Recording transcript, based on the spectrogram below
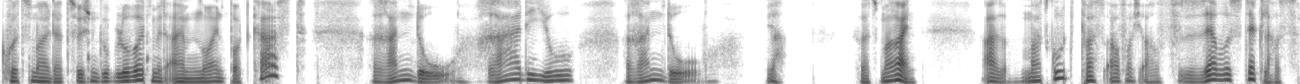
kurz mal dazwischen geblubbert mit einem neuen Podcast. Rando, Radio Rando. Hört's mal rein. Also, macht's gut, passt auf euch auf. Servus, der Klaus.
